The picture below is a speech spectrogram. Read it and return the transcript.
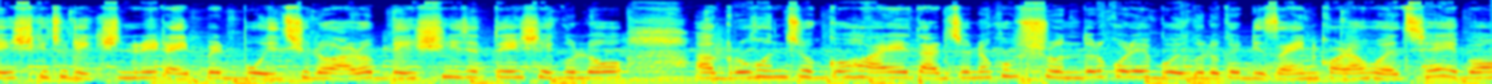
বেশ কিছু ডিকশনারি টাইপের বই ছিল। আরও বেশি যাতে সেগুলো গ্রহণযোগ্য হয়, তার জন্য খুব সুন্দর করে বইগুলোকে ডিজাইন করা হয়েছে এবং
